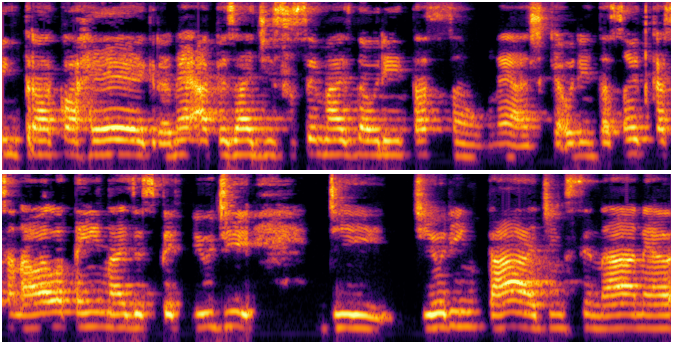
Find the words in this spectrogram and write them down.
entrar com a regra, né, apesar disso ser mais da orientação, né, acho que a orientação educacional ela tem mais esse perfil de, de, de orientar, de ensinar, né,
